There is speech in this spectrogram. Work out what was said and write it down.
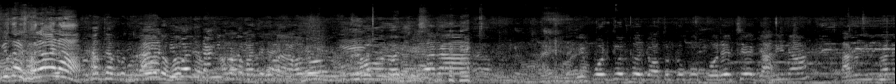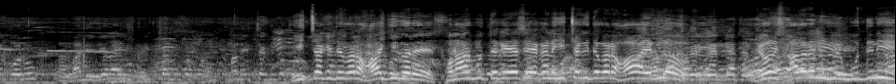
কি বলছে না। এ পর্যন্ত যতটুকু করেছে জানি না কারণ ইভানে করুক বা নিজেরাই ইচ্ছাকৃত মানে ইচ্ছাকৃত ইচ্ছাকৃত করে হয় কি করে সোনারপুর থেকে এসে এখানে ইচ্ছাকৃত করে হয় এগুলো এগুলো সাধারণ বুদ্ধি নেই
